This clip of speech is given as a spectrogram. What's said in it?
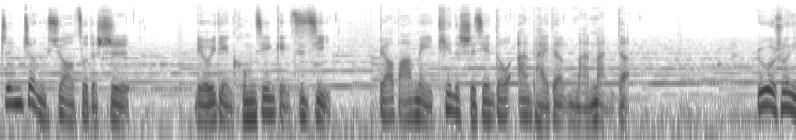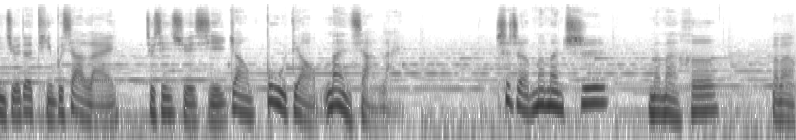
真正需要做的事，留一点空间给自己，不要把每天的时间都安排的满满的。如果说你觉得停不下来，就先学习让步调慢下来，试着慢慢吃，慢慢喝，慢慢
